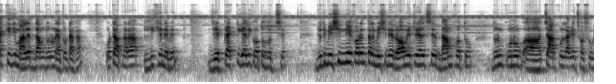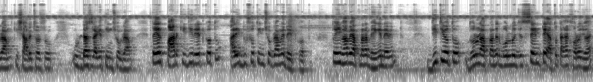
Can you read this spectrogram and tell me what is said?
এক কেজি মালের দাম ধরুন এত টাকা, ওটা আপনারা লিখে নেবেন যে প্র্যাকটিক্যালি কত হচ্ছে। যদি মেশিন নিয়ে করেন তাহলে মেশিনের র মেটেরিয়ালসের দাম কত? ধরুন কোনো চারকোল লাগে ছশো গ্রাম কি সাড়ে ছশো, উড্ডাস লাগে তিনশো গ্রাম, তো এর পার কেজি রেট কত? আর এই দুশো তিনশো গ্রামের রেট কত? তো এইভাবে আপনারা ভেঙে নেবেন। দ্বিতীয়ত, ধরুন আপনাদের বলল যে সেন্টে এত টাকা খরচ হয়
